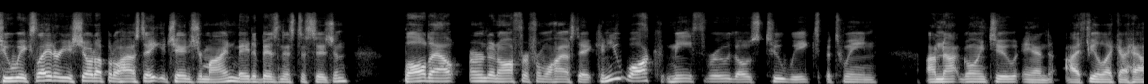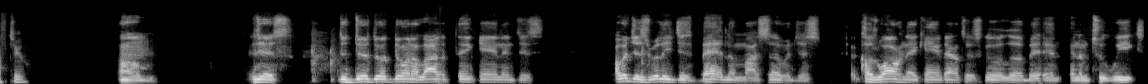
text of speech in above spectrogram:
Two weeks later, you showed up at Ohio State, you changed your mind, made a business decision, balled out, earned an offer from Ohio State. Can you walk me through those two weeks between I'm not going to and I feel like I have to? Um, just, just doing a lot of thinking and just, I was just really just betting on myself and just, because Walton they came down to the school a little bit in, in them two weeks,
